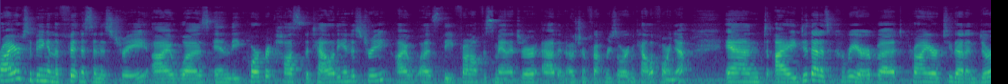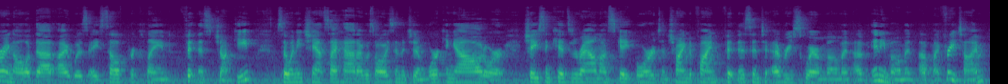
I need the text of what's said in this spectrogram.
Prior to being in the fitness industry, I was in the corporate hospitality industry. I was the front office manager at an oceanfront resort in California. And I did that as a career, but prior to that and during all of that, I was a self proclaimed fitness junkie. So, any chance I had, I was always in the gym working out or chasing kids around on skateboards and trying to find fitness into every square moment of any moment of my free time.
